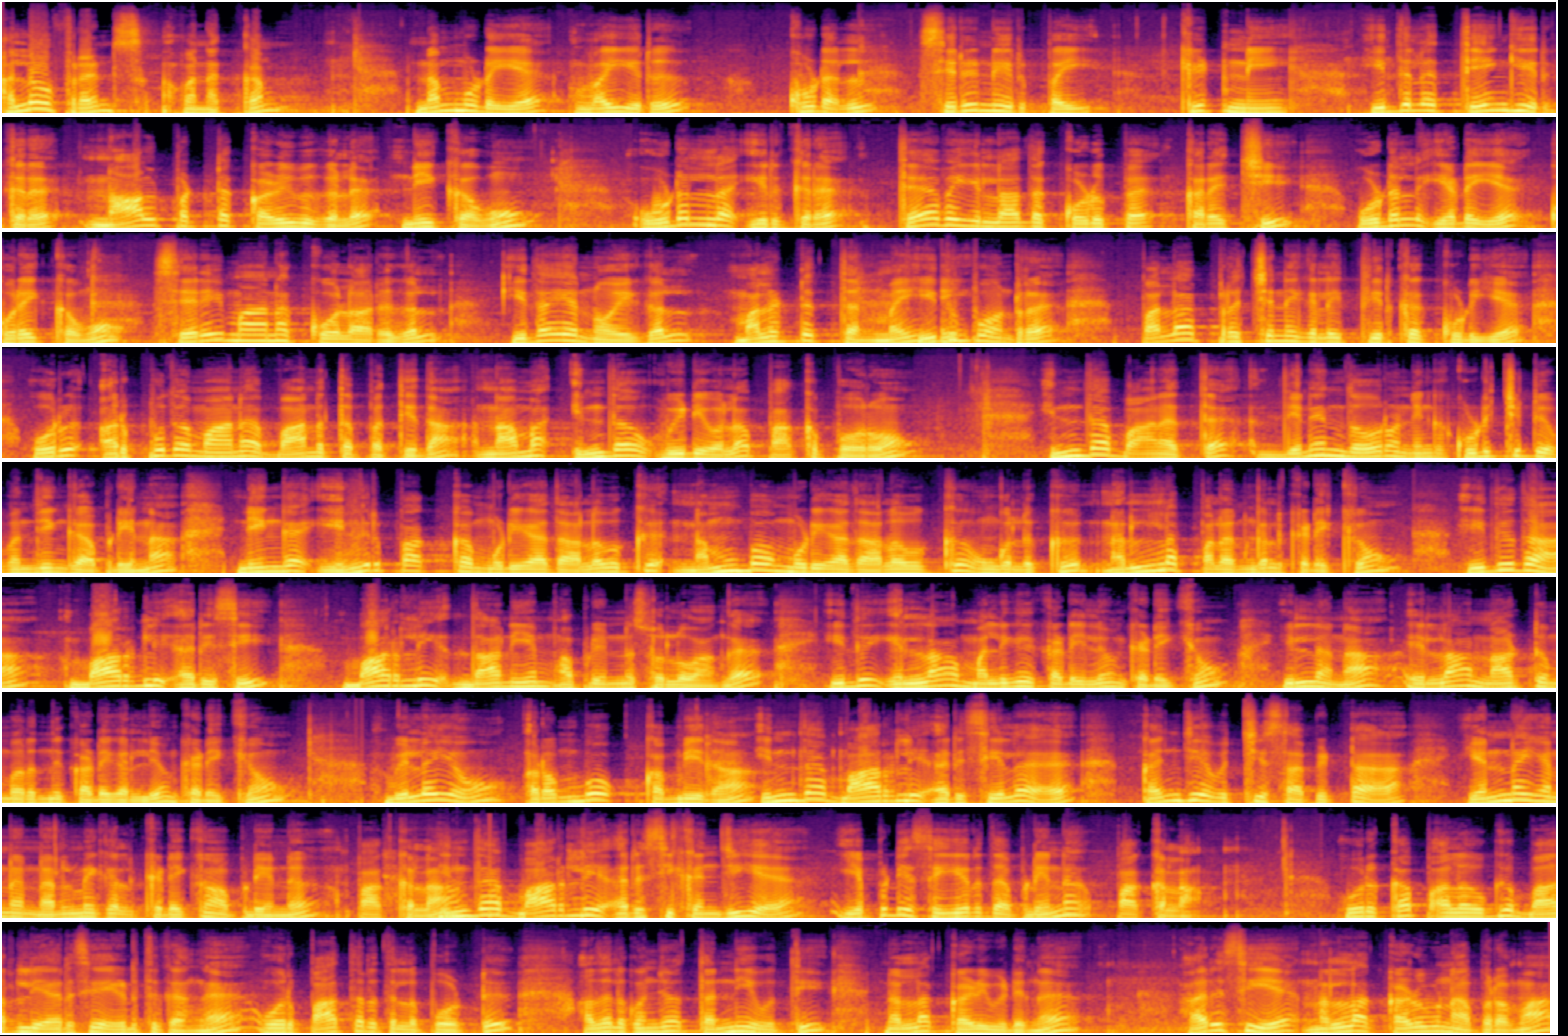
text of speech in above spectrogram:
Hello friends வணக்கம். நம்முடைய வயிறு குடல் சிறுநீர்ப்பை கிட்னி இதில் தேங்கி இருக்கிற நாள்பட்ட கழிவுகளை நீக்கவும் உடலில் இருக்கிற தேவையில்லாத கொழுப்பை கரைச்சி உடல் எடையை குறைக்கவும் செரிமான கோளாறுகள் இதய நோய்கள் மலட்டுத்தன்மை இது போன்ற பல பிரச்சனைகளை தீர்க்கக்கூடிய ஒரு அற்புதமான பானத்தை பற்றி தான் நாம் இந்த வீடியோவில் பார்க்க போகிறோம் இந்த பானத்தை தினந்தோறும் நீங்கள் குடிச்சிட்டு வந்தீங்க அப்படின்னா நீங்கள் எதிர்பார்க்க முடியாத அளவுக்கு நம்ப முடியாத அளவுக்கு உங்களுக்கு நல்ல பலன்கள் கிடைக்கும். இதுதான் பார்லி அரிசி பார்லி தானியம் அப்படின்னு சொல்லுவாங்க. இது எல்லா மளிகை கடையிலையும் கிடைக்கும். இல்லைன்னா எல்லா நாட்டு மருந்து கடைகள்லையும் கிடைக்கும். விலையும் ரொம்ப கம்மி தான் இந்த பார்லி அரிசியில் கஞ்சியை வச்சு சாப்பிட்டா என்ன என்ன நன்மைகள் கிடைக்கும் அப்படின்னு பார்க்கலாம். இந்த பார்லி அரிசி கஞ்சியை எப்படி செய்கிறது அப்படின்னு பார்க்கலாம். ஒரு கப் அளவுக்கு பார்லி அரிசியை எடுத்துக்கோங்க. ஒரு பாத்திரத்தில் போட்டு அதில் கொஞ்சம் தண்ணி ஊற்றி நல்லா கழுவிடுங்க. அரிசியை நல்லா கழுவுன அப்புறமா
